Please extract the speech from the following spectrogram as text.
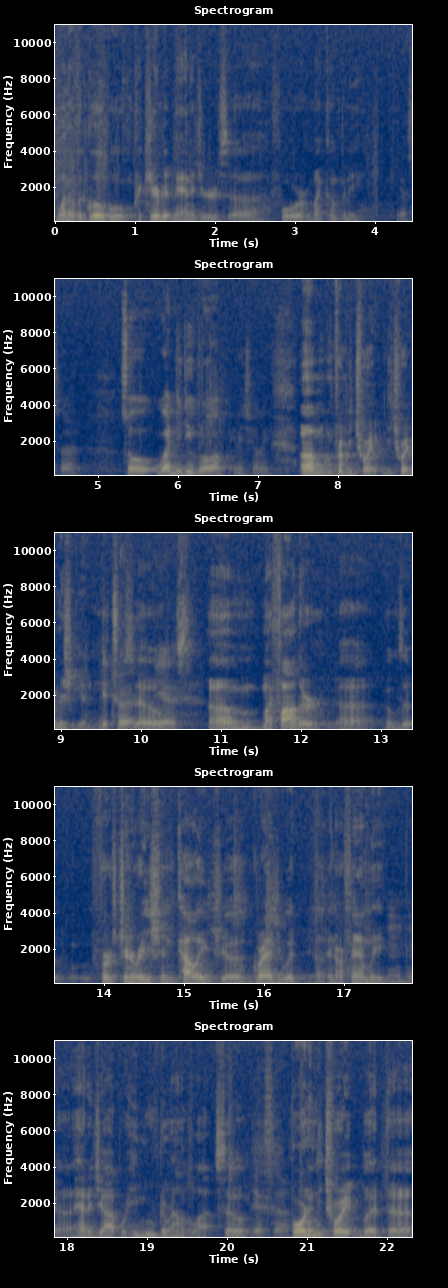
one of the global procurement managers uh, for my company. Yes, sir. So, where did you grow up initially? Um, I'm from Detroit, Detroit, Michigan. Detroit. So, yes. Um, my father, uh, who was a first generation college uh, graduate uh, in our family, Mhm. uh, had a job where he moved around a lot. So, Yes, sir. born in Detroit, but uh,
